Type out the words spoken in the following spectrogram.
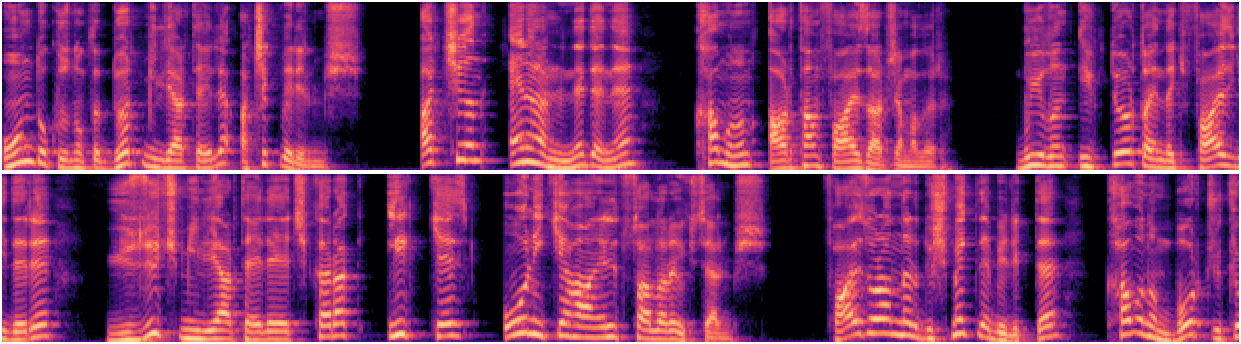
19.4 milyar TL açık verilmiş. Açığın en önemli nedeni kamunun artan faiz harcamaları. Bu yılın ilk 4 ayındaki faiz gideri 103 milyar TL'ye çıkarak ilk kez 12 haneli tutarlara yükselmiş. Faiz oranları düşmekle birlikte kamunun borç yükü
